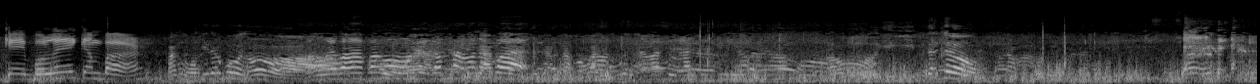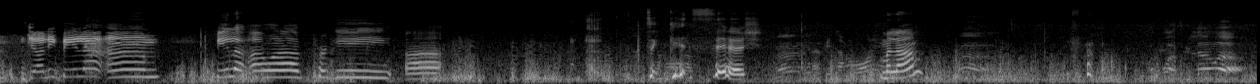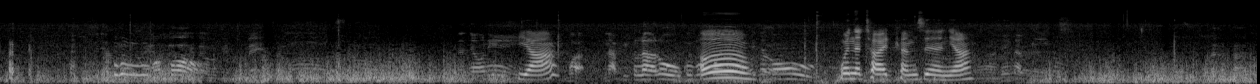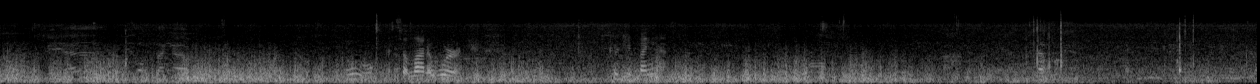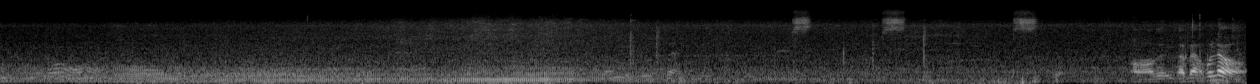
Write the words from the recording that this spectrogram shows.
Okey, boleh gambar. Panggung kita pun. Oh. Panggung apa? Panggung. Ambil gambar mana masuk lagi apa? Oh, gigi pun tak tahu. Uh, jadi bila um bila awak pergi uh, to get fish malam? Buat filem lah. Apa? Yeah? Oh, when the tide comes in, yeah? That's a lot of work. Babak pula.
